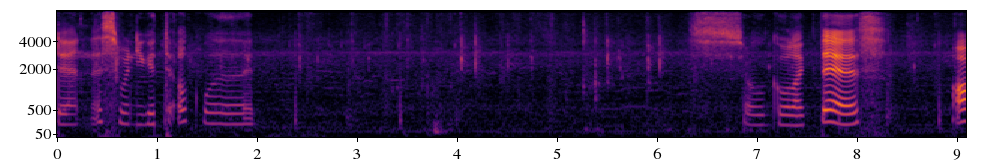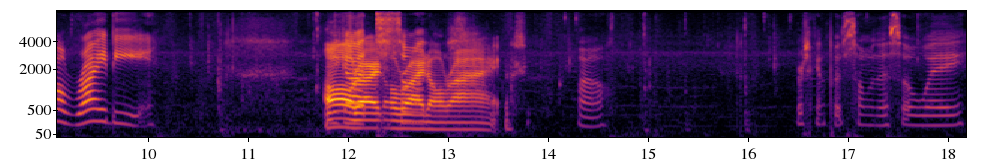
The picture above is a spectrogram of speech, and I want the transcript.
then this is when you get to Oakwood. So go like this. Alrighty. Alright, alright, alright. Wow. We're just gonna put some of this away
